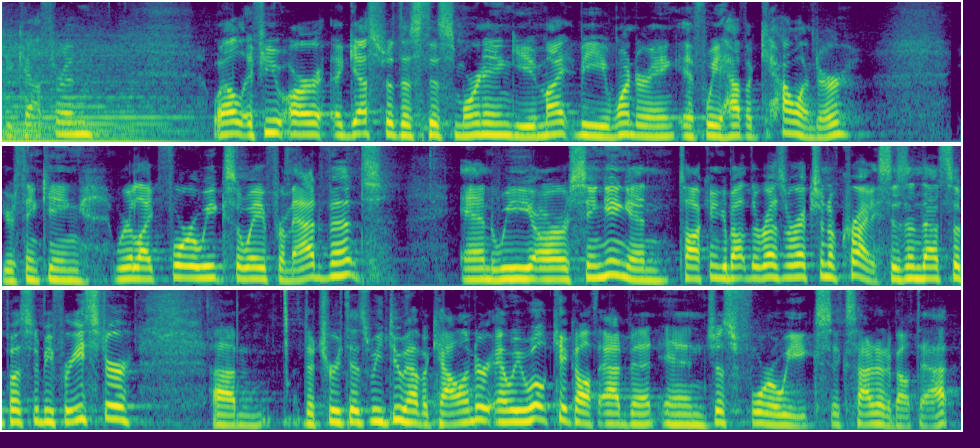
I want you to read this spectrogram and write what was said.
Thank you, Catherine. Well, if you are a guest with us this morning, you might be wondering if we have a calendar. You're thinking, we're like four weeks away from Advent, and we are singing and talking about the resurrection of Christ. Isn't that supposed to be for Easter? Um, the truth is, we do have a calendar, and we will kick off Advent in just four weeks. Excited about that.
